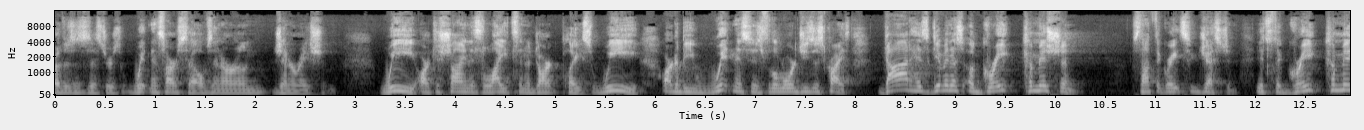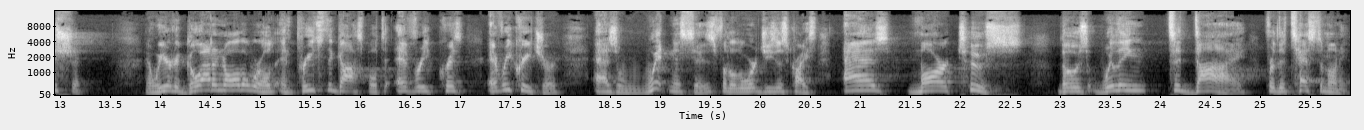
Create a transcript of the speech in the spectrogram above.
brothers and sisters, witness ourselves in our own generation. We are to shine as lights in a dark place. We are to be witnesses for the Lord Jesus Christ. God has given us a great commission. It's not the great suggestion. It's the great commission. And we are to go out into all the world and preach the gospel to every, every creature as witnesses for the Lord Jesus Christ, as martus, those willing to die for the testimony.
